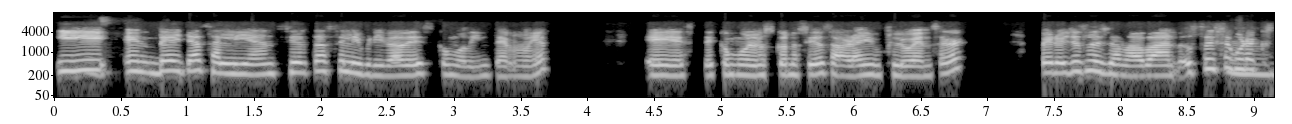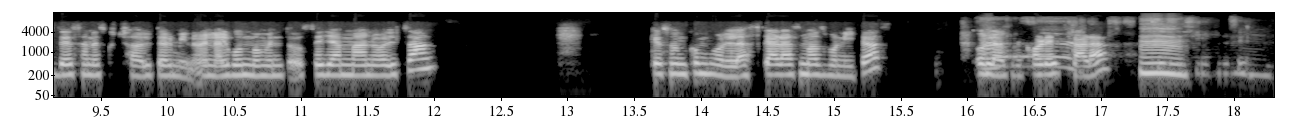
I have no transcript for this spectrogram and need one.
Y en, de ella salían ciertas celebridades como de internet, este, como los conocidos ahora influencer, pero ellos les llamaban, estoy segura que Mm. ustedes han escuchado el término en algún momento, se llaman Olsan, que son como las caras más bonitas o las mejores Ah. caras. Mm, Sí, sí, sí, sí.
